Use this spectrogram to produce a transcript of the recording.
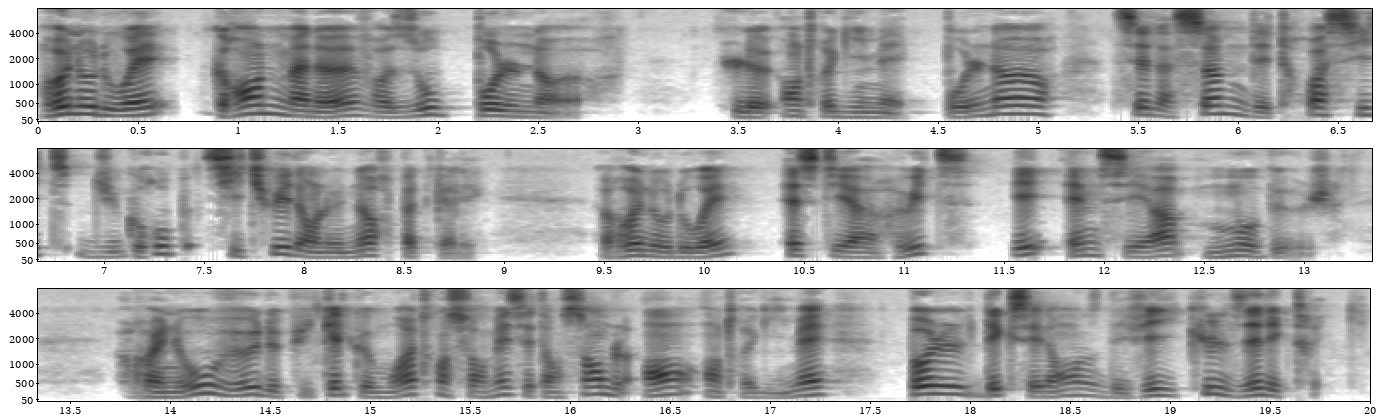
Renault Douai, grande manœuvre au pôle Nord. Le entre guillemets pôle Nord, c'est la somme des trois sites du groupe situés dans le Nord-Pas-de-Calais. Renault Douai, STA Ruitz et MCA Maubeuge. Renault veut depuis quelques mois transformer cet ensemble en entre guillemets pôle d'excellence des véhicules électriques.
